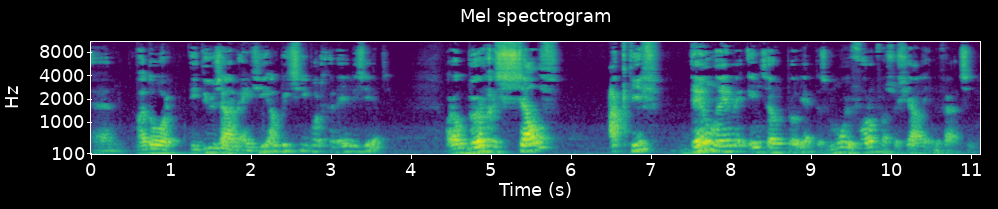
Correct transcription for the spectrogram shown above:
eh, waardoor die duurzame energieambitie wordt gerealiseerd, maar ook burgers zelf actief deelnemen in zo'n project. Dat is een mooie vorm van sociale innovatie.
